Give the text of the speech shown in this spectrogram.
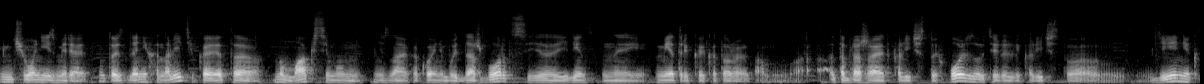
ничего не измеряют. Ну, то есть для них аналитика — это, ну, максимум, не знаю, какой-нибудь дашборд с единственной метрикой, которая там, отображает количество их пользователей или количество денег.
